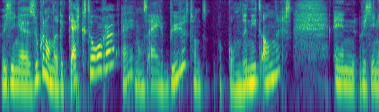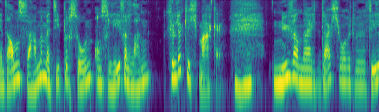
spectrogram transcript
We gingen zoeken onder de kerktoren, hè, in onze eigen buurt, want we konden niet anders. En we gingen dan samen met die persoon ons leven lang gelukkig maken. Mm -hmm. Nu, vandaag de dag, worden we veel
